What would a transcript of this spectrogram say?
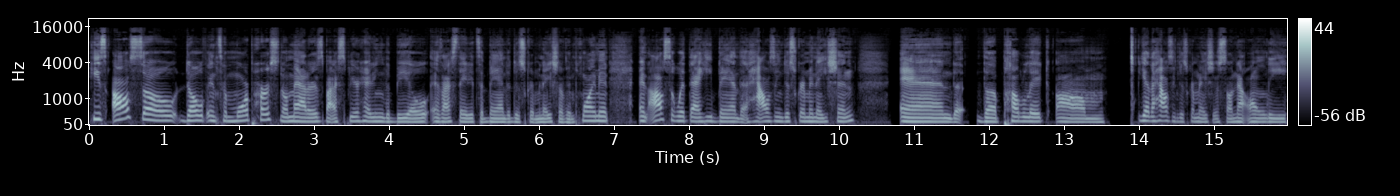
He's also dove into more personal matters by spearheading the bill, as I stated, to ban the discrimination of employment. And also with that, he banned the housing discrimination and the public, um, yeah, the housing discrimination. So not only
